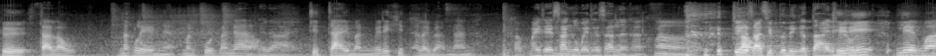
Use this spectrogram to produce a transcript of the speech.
คือแต่เรานักเลงเนี่ยมันพูดไม่ได้หรอกไม่ได้จิตใจมันไม่ได้คิดอะไรแบบนั้นครับไม้ไทสันก็ไม้ไทสันเลยฮะเออเจอสามสิบตัวหนึ่งก็ตายทีนี้เรียกว่า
